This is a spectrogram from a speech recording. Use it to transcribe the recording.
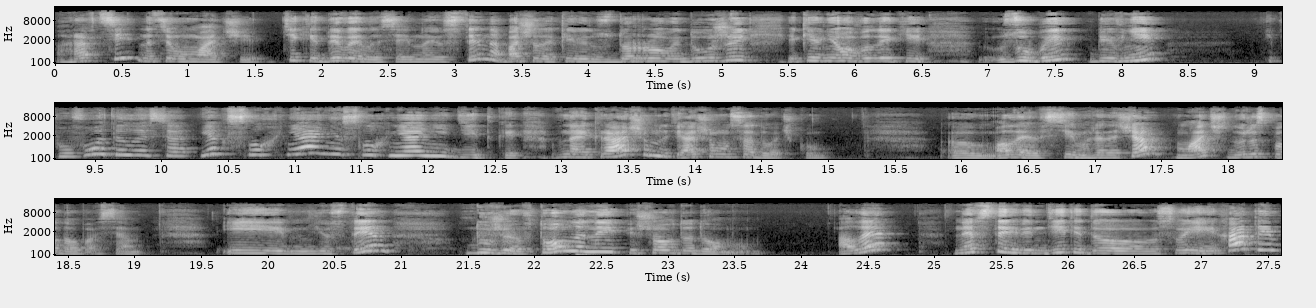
гравці на цьому матчі тільки дивилися і на Юстина, бачили, який він здоровий, дужий, які в нього великі зуби, бівні. і поводилися як слухняні слухняні дітки в найкращому дитячому садочку. Е, Але всім глядачам матч дуже сподобався. І Юстин, дуже втомлений, пішов додому. Але не встиг він дійти до своєї хати,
